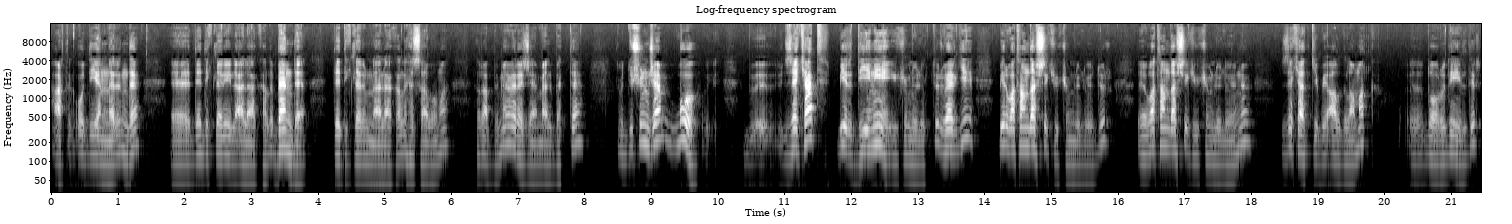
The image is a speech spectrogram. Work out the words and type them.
Artık o diyenlerin de e, dedikleriyle alakalı ben de dediklerimle alakalı hesabımı Rabbime vereceğim elbette. düşüncem bu. Zekat bir dini yükümlülüktür. Vergi bir vatandaşlık yükümlülüğüdür. E, vatandaşlık yükümlülüğünü zekat gibi algılamak e, doğru değildir.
